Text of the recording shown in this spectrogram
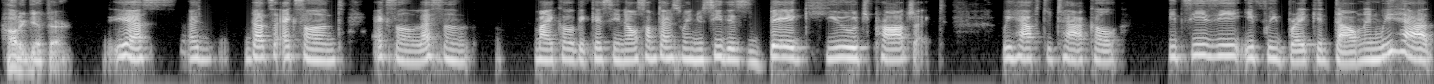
how to get there. Yes uh, that's excellent excellent lesson michael because you know sometimes when you see this big huge project we have to tackle it's easy if we break it down. And we had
